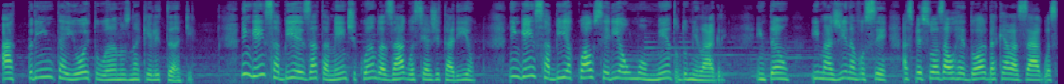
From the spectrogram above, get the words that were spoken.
há 38 anos naquele tanque. Ninguém sabia exatamente quando as águas se agitariam, ninguém sabia qual seria o momento do milagre. Então, imagina você, as pessoas ao redor daquelas águas,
